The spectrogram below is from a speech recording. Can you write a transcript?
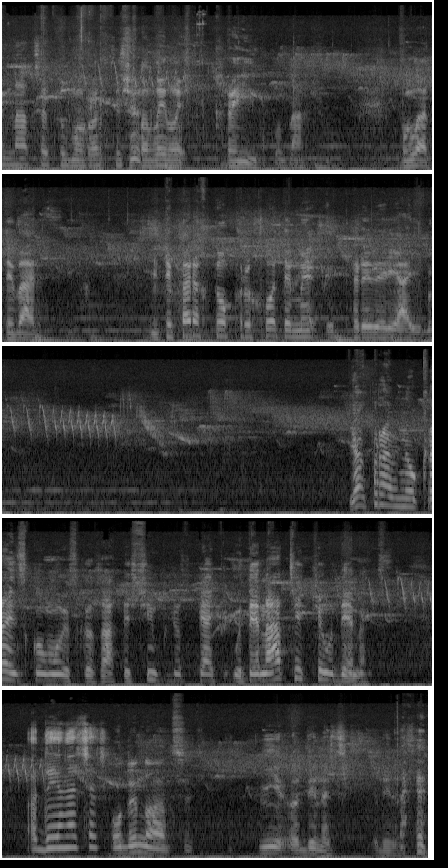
17-му році спалили країнку нашу. Була диверсія. І тепер хто приходить, ми перевіряємо. Як правильно українською мовою сказати? 7 плюс 5 11 чи 11? Одинадцять. 11. Ні, 11. 11.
